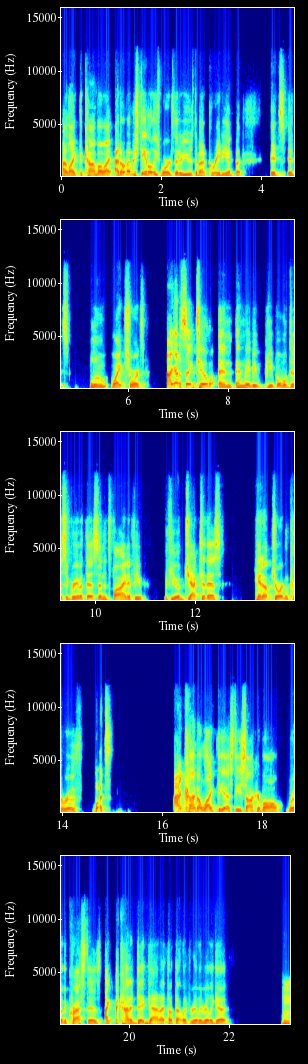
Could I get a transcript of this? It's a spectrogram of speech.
I like the combo. I, I don't understand all these words that are used about gradient, but it's it's blue, white shorts. I gotta say too, and and maybe people will disagree with this, and it's fine if you if you object to this, hit up Jordan Carruth. What? I kind of like the SD soccer ball where the crest is. I, I kind of dig that. I thought that looked really, really good. Hmm.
